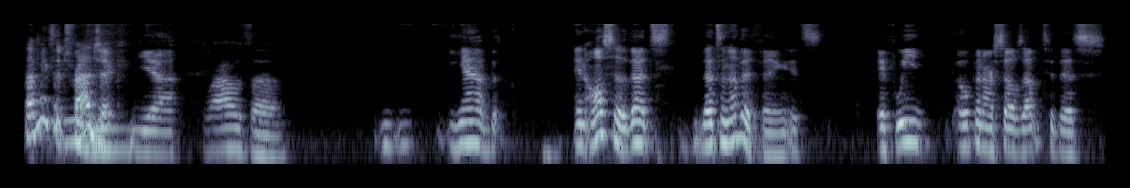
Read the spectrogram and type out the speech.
That makes it tragic. Mm-hmm. Yeah." Wowza. Y- yeah but and also that's that's another thing it's if we open ourselves up to this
